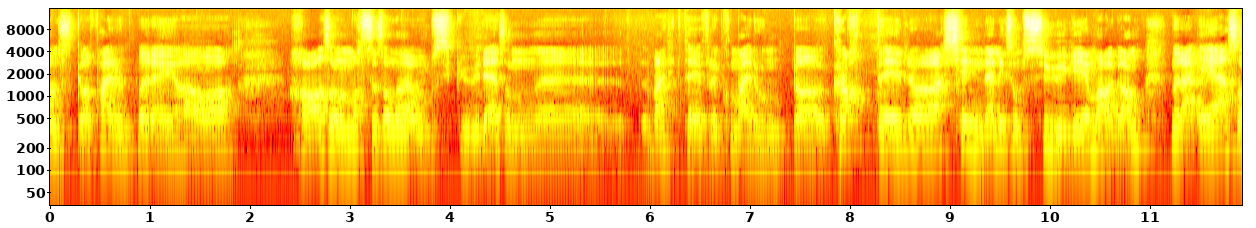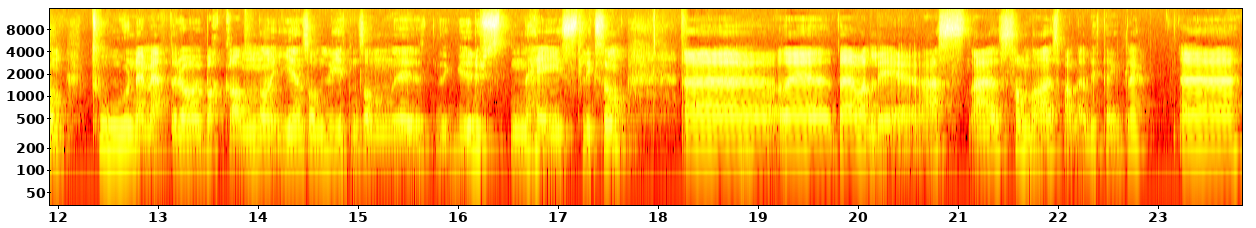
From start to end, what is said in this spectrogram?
elsker å rundt på øya og ha sånne masse sånne obskure sånne, eh, verktøy for å komme meg rundt og klatre. Og jeg kjenner liksom suget i magen når jeg er sånn 200 meter over bakkene og i en sånn liten sånn eh, rusten heis, liksom. Uh, det, det er veldig Jeg, jeg savna det spillet litt, egentlig. Uh,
